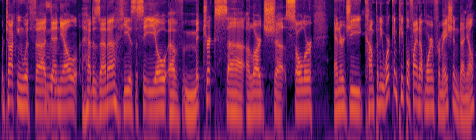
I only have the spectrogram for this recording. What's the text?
We're talking with uh, Daniel Hadizadeh. He is the CEO of Mitrex, uh, a large uh, solar energy company. Where can people find out more information, Daniel?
